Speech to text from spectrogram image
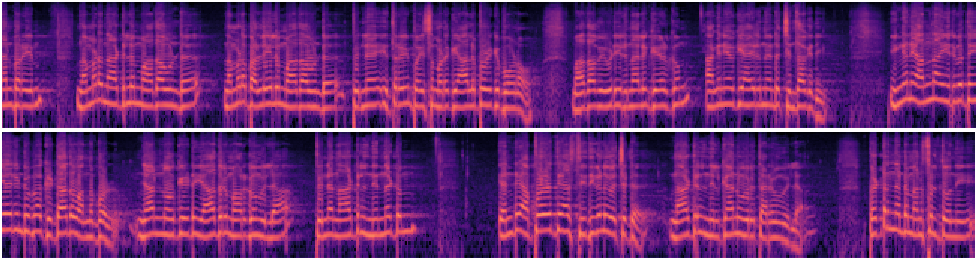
ഞാൻ പറയും നമ്മുടെ നാട്ടിലും മാതാവുണ്ട് നമ്മുടെ പള്ളിയിലും മാതാവുണ്ട് പിന്നെ ഇത്രയും പൈസ മുടക്കി ആലപ്പുഴയ്ക്ക് പോകണോ മാതാവ് ഇവിടെ ഇരുന്നാലും കേൾക്കും. അങ്ങനെയൊക്കെ ആയിരുന്നു എന്റെ ചിന്താഗതി. ഇങ്ങനെ അന്ന് ആ ഇരുപത്തയ്യായിരം രൂപ കിട്ടാതെ വന്നപ്പോൾ ഞാൻ നോക്കിയിട്ട് യാതൊരു മാർഗവുമില്ല. പിന്നെ നാട്ടിൽ നിന്നിട്ടും എന്റെ അപ്പോഴത്തെ ആ സ്ഥിതികൾ വെച്ചിട്ട് നാട്ടിൽ നിൽക്കാനും ഒരു തരവുമില്ല. പെട്ടെന്ന് എന്റെ മനസ്സിൽ തോന്നി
